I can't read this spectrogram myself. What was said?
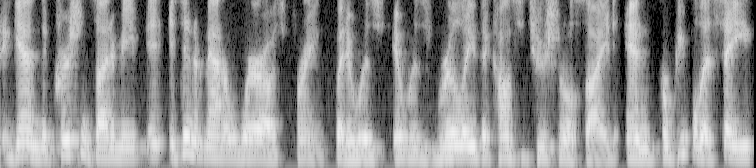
again, the Christian side of me, it, it, didn't matter where I was praying, but it was it was really the constitutional side. And for people that say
